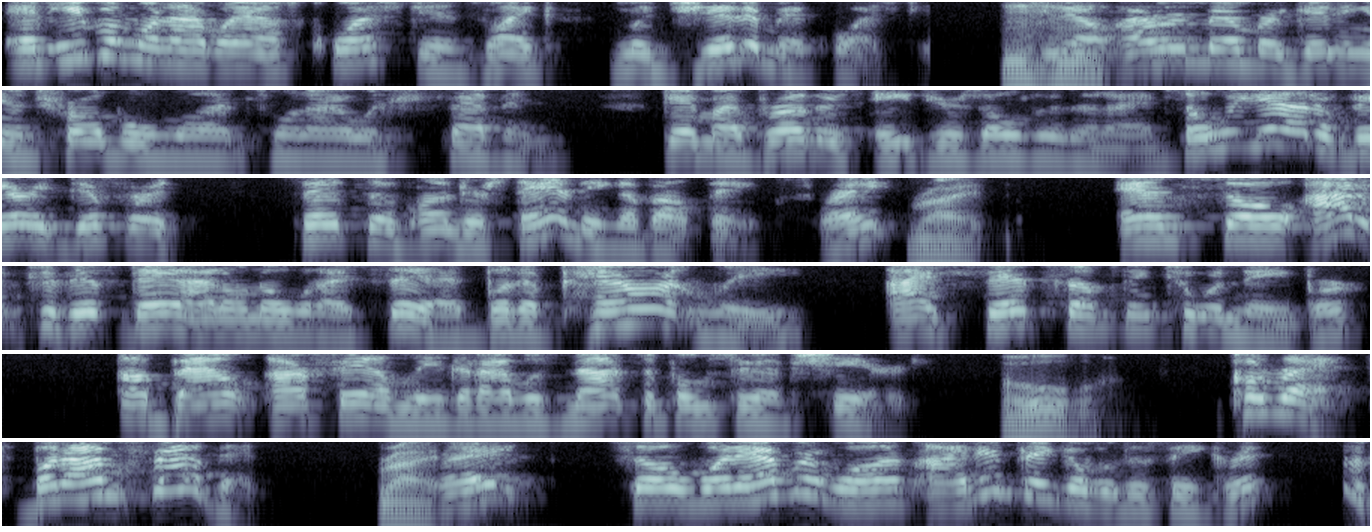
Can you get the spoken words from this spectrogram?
And even when I would ask questions, like legitimate questions, mm-hmm. you know, I remember getting in trouble once when I was seven. Again, my brother's eight years older than I am. So we had a very different sense of understanding about things, right? Right. And so I to this day I don't know what I said, but apparently I said something to a neighbor about our family that I was not supposed to have shared. Oh. Correct. But I'm seven. Right. Right. So whatever it was, I didn't think it was a secret.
